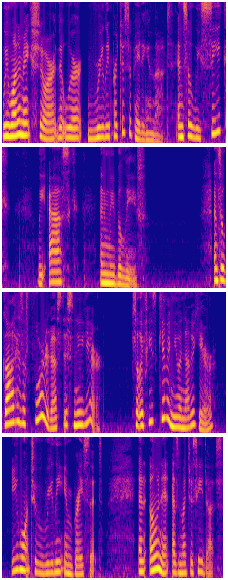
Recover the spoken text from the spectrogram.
we want to make sure that we're really participating in that. And so we seek, we ask, and we believe. And so God has afforded us this new year. So if He's given you another year, you want to really embrace it and own it as much as He does.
